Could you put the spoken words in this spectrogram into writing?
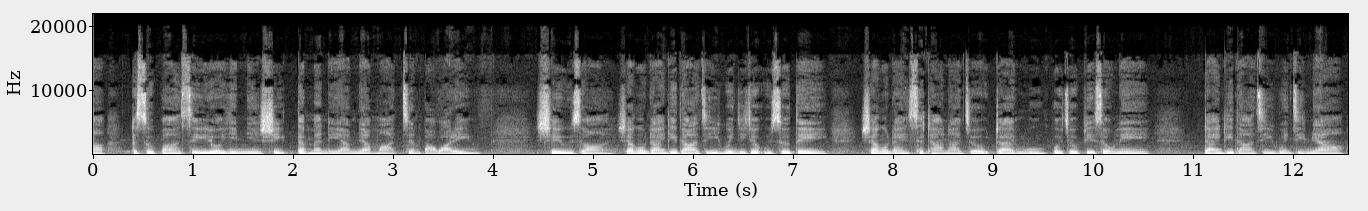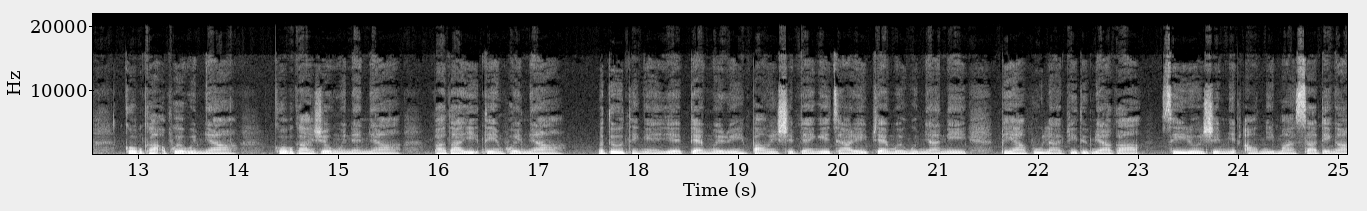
အစုပါစီရောရင်မြင့်ရှိတတ်မှတ်နေရများမှကျင်းပပါတယ်။ရှေးဦးစွာရန်ကုန်တိုင်းဒေသကြီးဝင်ကြီးချုပ်ဦးစိုးသိန်းရန်ကုန်တိုင်းစစ်ဌာနချုပ်တိုင်းမူဗိုလ်ချုပ်ပြည်စုံလင်းတိုင်းဒေသကြီးဝင်ကြီးများဂောပကအဖွဲ့ဝင်များဂောပကရုံးဝင်နှန်းများဘာသာရေးအသင်းအဖွဲ့များ မတူးသင်ငယ်ရဲ့ပြိုင်ပွဲတွင်ပါဝင်ရှင်ပြိုင်ခဲ့ကြတဲ့ပြိုင်ပွဲဝင်များနှင့်ဖျားဖူးလာပြည်သူများကဇေရိုရှင်မြင့်အောင်မြင်မှစတင်က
